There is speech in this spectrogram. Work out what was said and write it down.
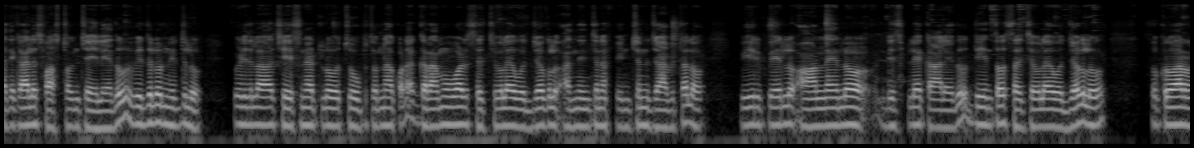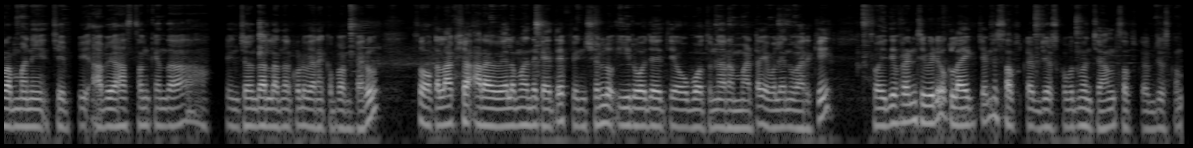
అధికారులు స్పష్టం చేయలేదు. విధులు నిధులు విడుదల చేసినట్లు చూపుతున్నా కూడా గ్రామ వార్డు సచివాలయ ఉద్యోగులు అందించిన పింఛన్ జాబితాలో వీరి పేర్లు ఆన్లైన్లో డిస్ప్లే కాలేదు. దీంతో సచివాలయ ఉద్యోగులు శుక్రవారం రమ్మని చెప్పి అభయహస్తం కింద పింఛన్దారులందరూ కూడా వెనక్కి పంపారు. సో ఒక లక్ష అరవై వేల మందికి అయితే పెన్షన్లు ఈ రోజు అయితే ఇవ్వబోతున్నారన్నమాట ఇవ్వలేని వారికి. సో ఇది ఫ్రెండ్స్ వీడియో. ఒక లైక్ చేయండి సబ్స్క్రైబ్ చేసుకోకపోతే మన ఛానల్ సబ్స్క్రైబ్ చేసుకోండి.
